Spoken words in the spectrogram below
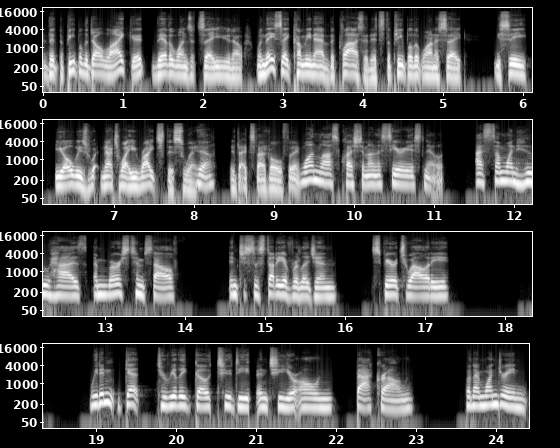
that the people that don't like it, they're the ones that say, you know, when they say coming out of the closet, it's the people that want to say, you see, he always. that's why he writes this way. Yeah, that's that whole thing. One last question on a serious note: as someone who has immersed himself into the study of religion, spirituality, we didn't get to really go too deep into your own background. But I'm wondering,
